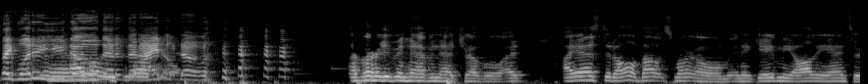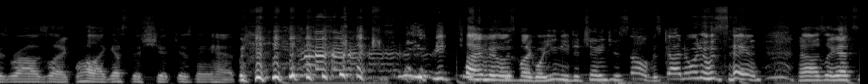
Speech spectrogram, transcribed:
Like, what do you And know that that I don't know? I've already been having that trouble. I I asked it all about smart home, and it gave me all the answers. Where I was like, "Well, I guess this shit just ain't happening." Each time it was like, "Well, you need to change yourself." It's kind of what it was saying, and I was like, "That's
